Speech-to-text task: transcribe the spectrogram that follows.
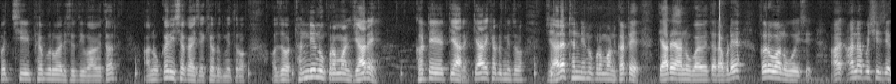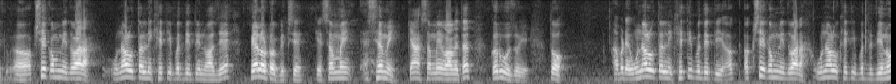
પછી ફેબ્રુઆરી સુધી વાવેતર આનું કરી શકાય છે, ખેડૂત મિત્રો. જો ઠંડીનું પ્રમાણ જ્યારે ઘટે ત્યારે, ક્યારે ખેડૂત મિત્રો? જ્યારે ઠંડીનું પ્રમાણ ઘટે ત્યારે આનું વાવેતર આપણે કરવાનું હોય છે. આના પછી જે અક્ષય કંપની દ્વારા ઉનાળુ તલની ખેતી પદ્ધતિનો આજે પહેલો ટોપિક છે કે સમય સમય, ક્યાં સમય વાવેતર કરવું જોઈએ? તો આપણે ઉનાળુ તલની ખેતી પદ્ધતિ અક્ષય કંપની દ્વારા ઉનાળુ ખેતી પદ્ધતિનો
